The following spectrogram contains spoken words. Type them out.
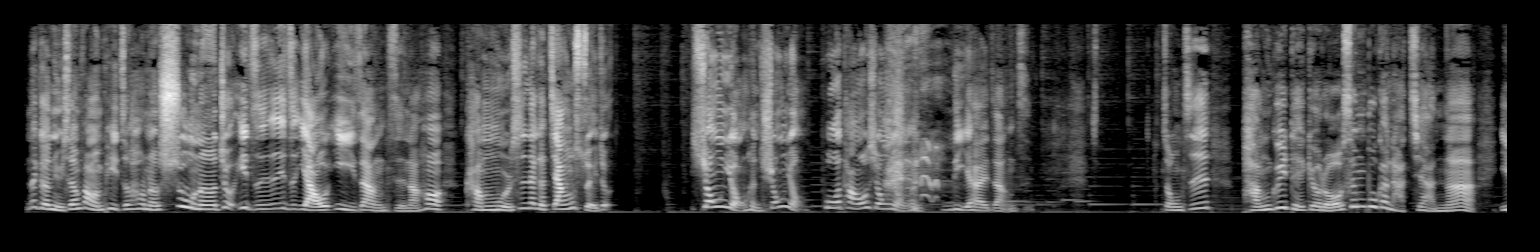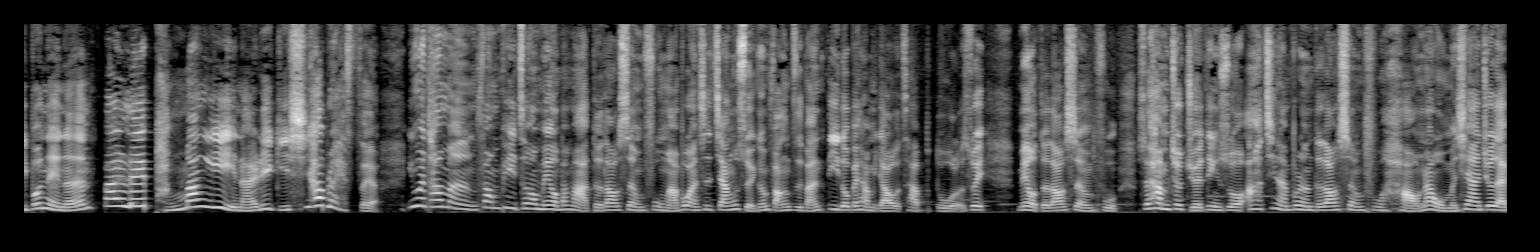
那个女生放完屁之后呢，树呢就一直一直摇曳这样子，然后가물是那个江水就汹涌很汹涌，波涛汹涌很厉害这样子。总之。 방귀대결로승부가나지않나이번에는빨래방망이날리기시합을했어요因为他们放屁之后没有办法得到胜负嘛，不管是江水跟房子，反正地都被他们摇的差不多了，所以没有得到胜负，所以他们就决定说啊，既然不能得到胜负，好，那我们现在就来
